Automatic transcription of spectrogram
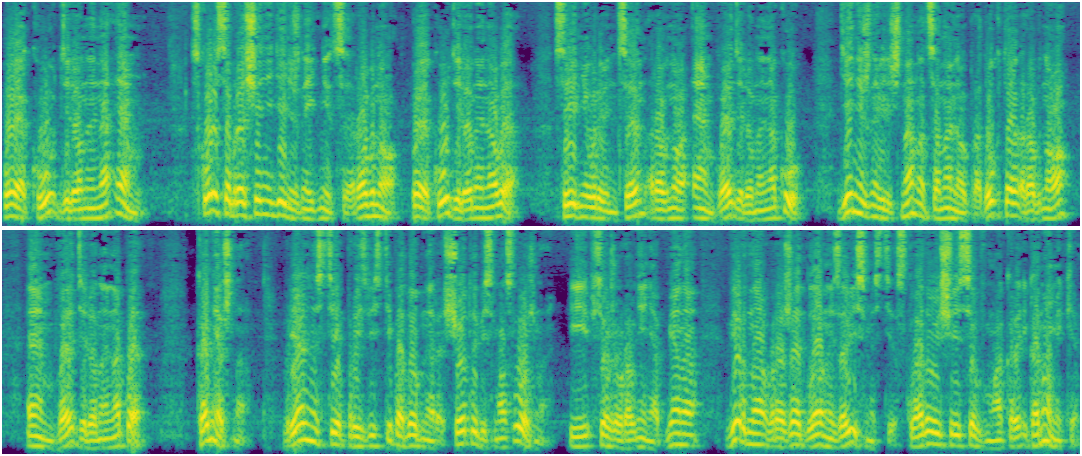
PQ, деленной на M. Скорость обращения денежной единицы равно PQ, деленной на V. Средний уровень цен равно MV, деленной на Q. Денежная величина национального продукта равно МВ, деленное на P. Конечно, в реальности произвести подобные расчеты весьма сложно, и все же уравнение обмена верно выражает главные зависимости, складывающиеся в макроэкономике.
